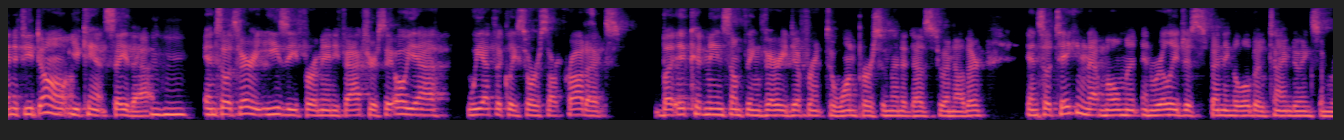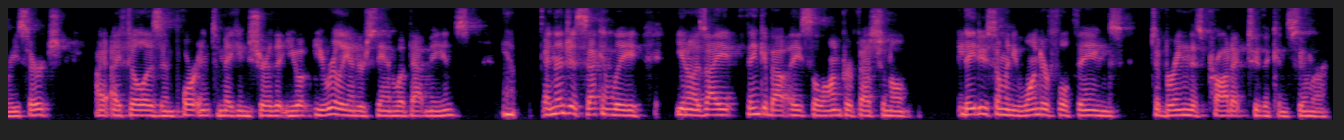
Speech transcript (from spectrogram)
And if you don't, you can't say that. Mm-hmm. And so it's very easy for a manufacturer to say, oh, yeah, we ethically source our products, but it could mean something very different to one person than it does to another. And so taking that moment and really just spending a little bit of time doing some research I, I feel is important to making sure that you you really understand what that means. Yep. And then just secondly, you know, as I think about a salon professional, they do so many wonderful things to bring this product to the consumer.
